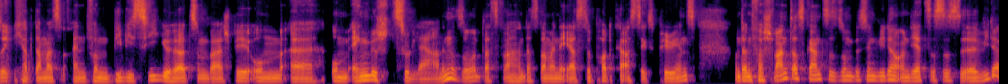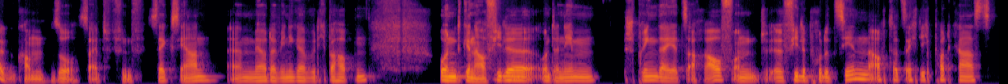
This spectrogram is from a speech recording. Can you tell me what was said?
ich habe damals einen vom BBC gehört zum Beispiel, um, äh, um Englisch zu lernen. So, das war, das war meine erste Podcast-Experience. Und dann verschwand das Ganze so ein bisschen wieder und jetzt ist es äh, wiedergekommen, so seit fünf, sechs Jahren, äh, mehr oder weniger, würde ich behaupten. Und genau, viele Unternehmen springen da jetzt auch rauf und äh, viele produzieren auch tatsächlich Podcasts.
